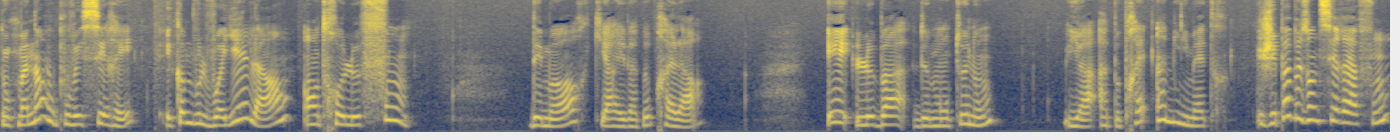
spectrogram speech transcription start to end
Donc maintenant, vous pouvez serrer. Et comme vous le voyez là, entre le fond des morts, qui arrive à peu près là, et le bas de mon tenon, il y a à peu près un millimètre. J'ai pas besoin de serrer à fond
